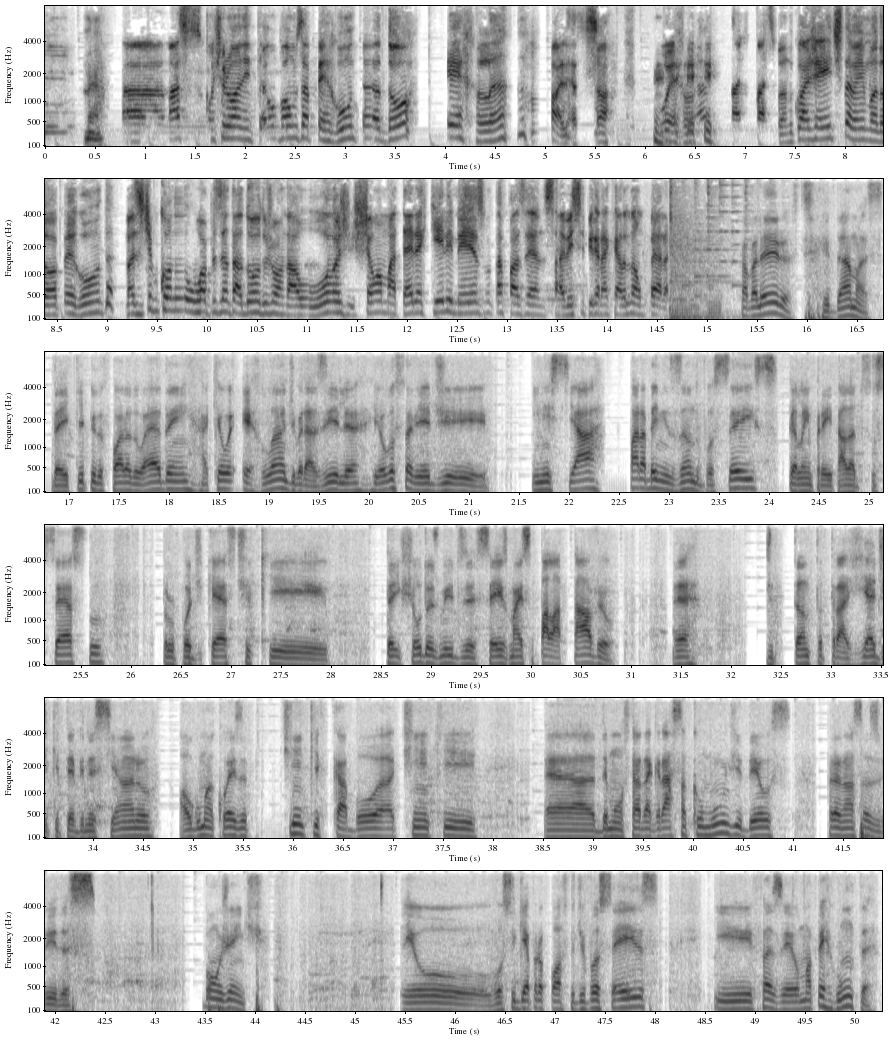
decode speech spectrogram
Ah, mas, continuando então, vamos à pergunta do Erlan. Olha só, o Erlan está participando com a gente, também mandou uma pergunta. Mas é tipo quando o apresentador do jornal hoje chama a matéria que ele mesmo tá fazendo, sabe? E você fica naquela, não, pera, Cavaleiros e damas da equipe do Fora do Éden, aqui é o Erlan de Brasília e eu gostaria de iniciar parabenizando vocês pela empreitada de sucesso, pelo podcast que deixou 2016 mais palatável, né? De tanta tragédia que teve nesse ano. Alguma coisa tinha que ficar boa, tinha que é, demonstrar a graça comum de Deus para nossas vidas. Bom, gente, eu vou seguir a proposta de vocês e fazer uma pergunta.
